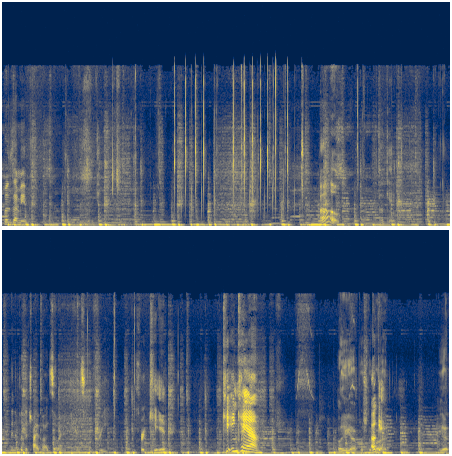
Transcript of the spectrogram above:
What does that mean? Oh. Okay. I'm gonna put the tripod so I have hands free for kitten. Kitten cam. Oh, you gotta push the Okay. button. Yep.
